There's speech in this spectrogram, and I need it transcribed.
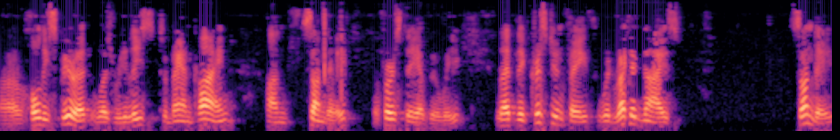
uh, Holy Spirit was released to mankind on Sunday, the first day of the week, that the Christian faith would recognize Sunday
